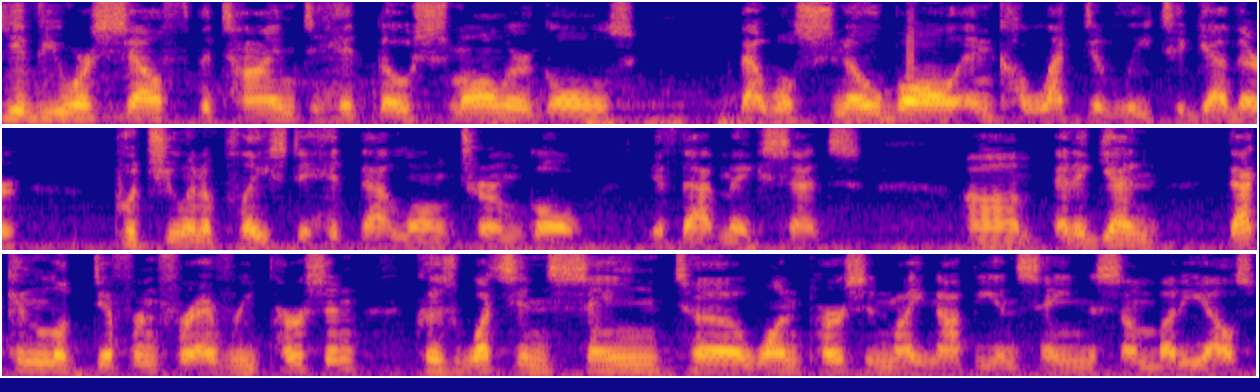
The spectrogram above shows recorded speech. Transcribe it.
give yourself the time to hit those smaller goals that will snowball and collectively together put you in a place to hit that long term goal, if that makes sense. Um, and again, that can look different for every person because what's insane to one person might not be insane to somebody else,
